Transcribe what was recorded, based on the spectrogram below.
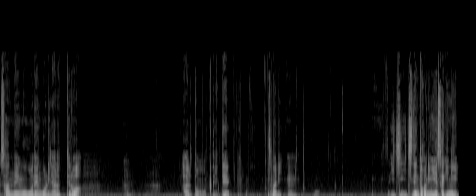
3年後5年後になるっていうのは、うん、あると思っていてつまり、うん、1, 1年とか2年先に、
